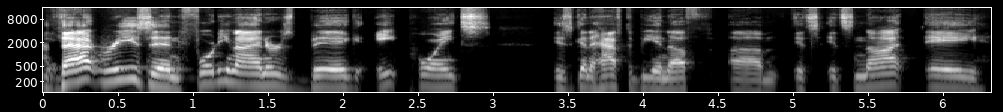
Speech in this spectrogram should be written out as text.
For that reason, 49ers big, eight points is going to have to be enough. Um, it's it's not a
